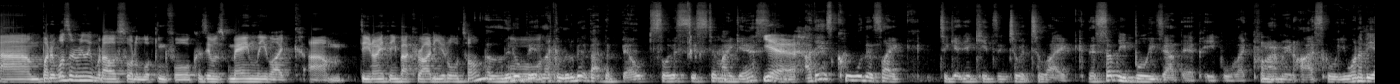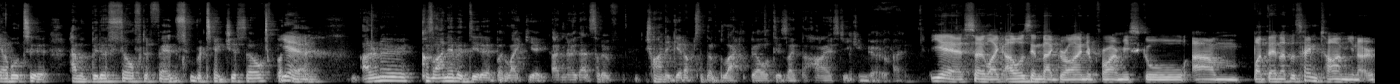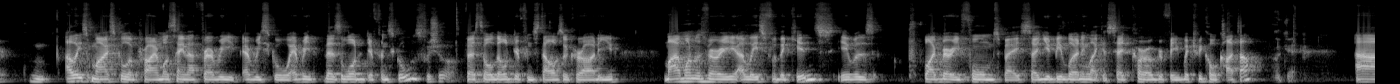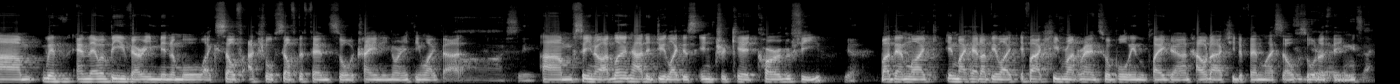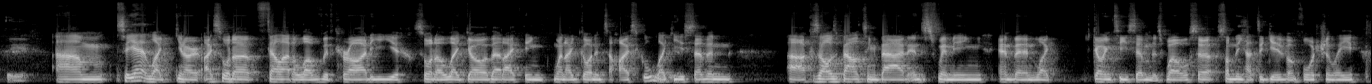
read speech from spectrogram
Um, but it wasn't really what I was sort of looking for because it was mainly like, um, do you know anything about karate at all, Tom? a little Or- bit like a little bit about the belt sort of system i guess Yeah. And i think it's cool there's like to get your kids into it to like there's so many bullies out there people like primary and high school you want to be able to have a bit of self-defense and protect yourself but Yeah. then, i don't know because i never did it but like yeah i know that sort of trying to get up to the black belt is like the highest you can go right Yeah, so like I was in that grind in primary school, um, but then at the same time, you know, at least my school of primary, I'm not saying that for every every school. Every there's a lot of different schools. for sure First of all, there were different styles of karate. My one was very, at least for the kids, it was like very forms based. So you'd be learning like a set choreography, which we call kata. okay Um, with and there would be very minimal like self actual self defense or training or anything like that. ah i see Um, so you know, I'd learn how to do like this intricate choreography. Yeah. But then, like in my head, I'd be like, if I actually run ran into a bully in the playground, how would I actually defend myself, sort of Yeah, thing. exactly Um, so yeah, like you know, I sort of fell out of love with karate. Sort of let go of that. I think when I got into high school, like year seven, because I was balancing that and swimming, and then like going T7 as well. So something had to give, unfortunately.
